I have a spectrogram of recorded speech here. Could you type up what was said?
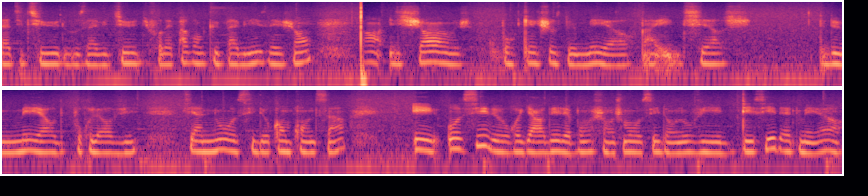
attitudes ou habitudes. Il faudrait pas qu'on culpabilise les gens quand ils changent pour quelque chose de meilleur, quand ils cherchent de meilleur pour leur vie. C'est à nous aussi de comprendre ça et aussi de regarder les bons changements aussi dans nos vies d'essayer d'être meilleur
